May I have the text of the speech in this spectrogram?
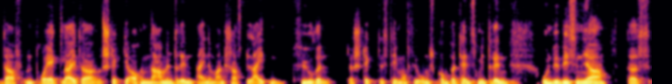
darf ein Projektleiter, steckt ja auch im Namen drin, eine Mannschaft leiten, führen. Da steckt das Thema Führungskompetenz mit drin. Und wir wissen ja, dass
